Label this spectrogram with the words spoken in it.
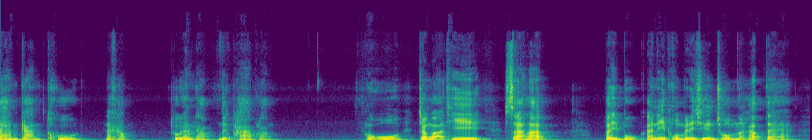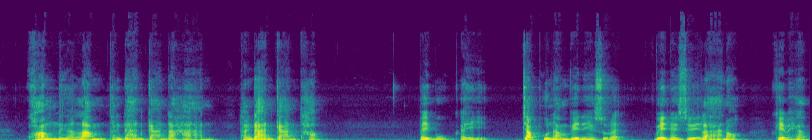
ด้านการทูตนะครับ ทุกท่านครับนึกภาพครับโอ้โหจังหวะที่สหรัฐไปบุก อันนี้ผมไม่ได้ชื่นชมนะครับ แต่ความเหนือล้ำทางด้านการทหาร ทางด้านการทัพ ไปบุกไอ้จับผู้นำเวเนซุเอลาเวเนซุเอลาเนาะโอเคไหมครับ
